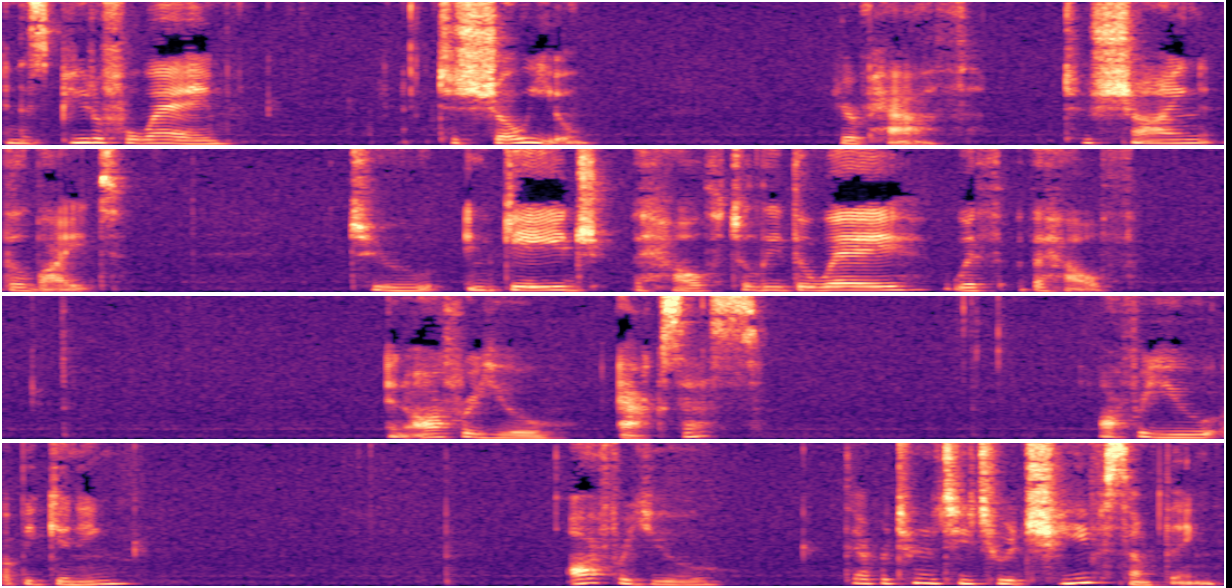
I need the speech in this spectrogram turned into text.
in this beautiful way to show you your path, to shine the light, to engage the health, to lead the way with the health, and offer you access, offer you a beginning, offer you the opportunity to achieve something,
